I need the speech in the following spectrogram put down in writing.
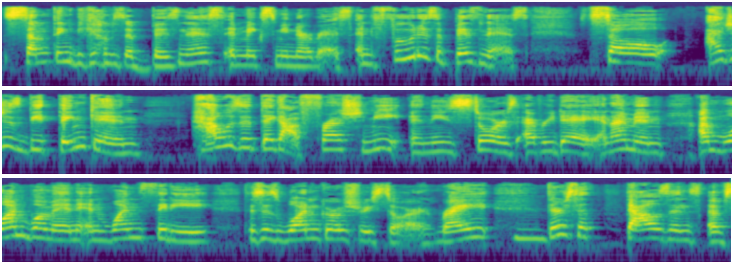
something becomes a business, it makes me nervous, and food is a business. So I just be thinking how is it they got fresh meat in these stores every day? And i'm in i'm one woman in one city. This is one grocery store right? Mm. there's a thousands of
